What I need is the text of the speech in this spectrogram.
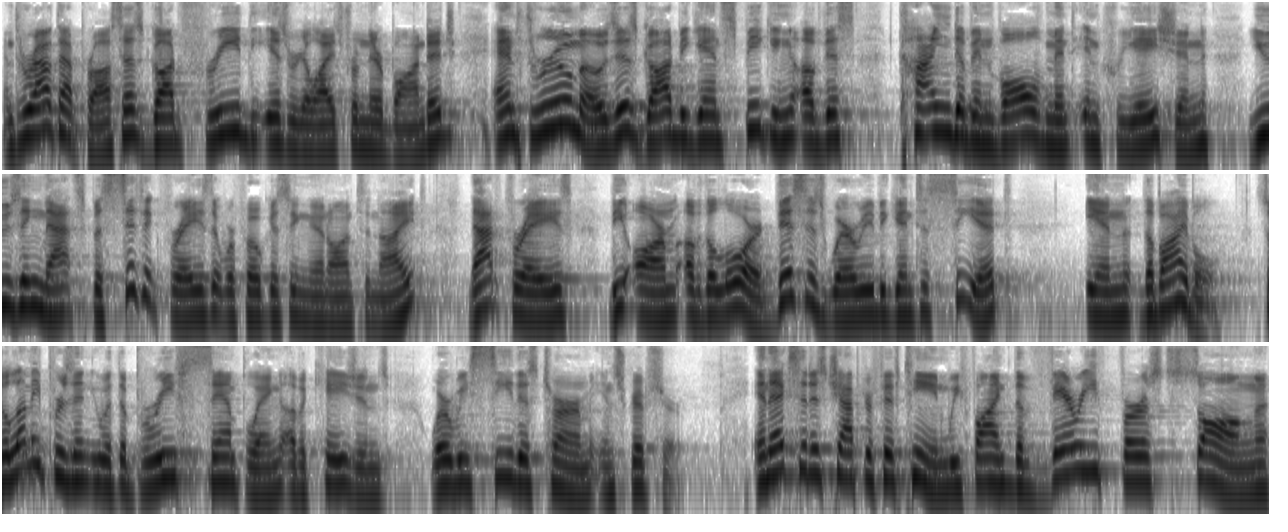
And throughout that process, God freed the Israelites from their bondage. And through Moses, God began speaking of this kind of involvement in creation using that specific phrase that we're focusing in on tonight. That phrase, the arm of the Lord. This is where we begin to see it in the Bible. So let me present you with a brief sampling of occasions where we see this term in Scripture. In Exodus chapter 15, we find the very first song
